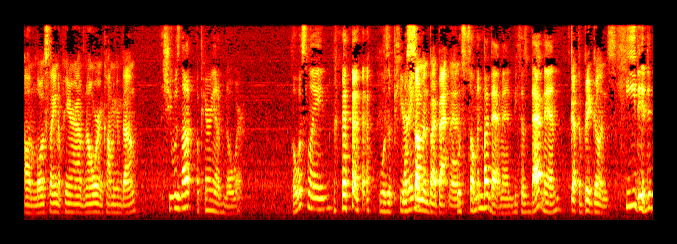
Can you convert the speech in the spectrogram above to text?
um, Lois Lane appearing out of nowhere and calming him down. She was not appearing out of nowhere. Lois Lane was appearing, was summoned by Batman. was summoned by Batman because Batman He's got the big guns. heeded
